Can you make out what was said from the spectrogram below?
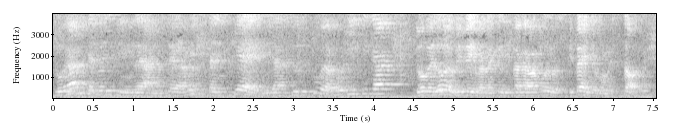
durante questi mille anni si era messa in piedi la struttura politica dove loro vivevano e che gli pagava pure lo stipendio come storici,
